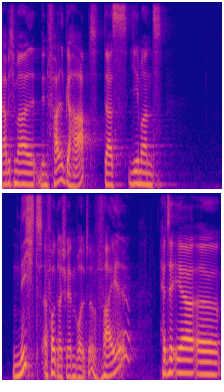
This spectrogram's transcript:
da habe ich mal den Fall gehabt, dass jemand nicht erfolgreich werden wollte, weil hätte er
